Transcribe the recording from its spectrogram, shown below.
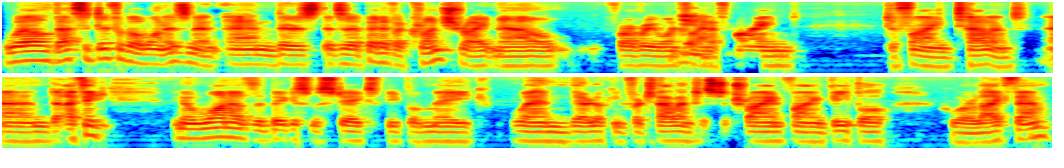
Well, that's a difficult one, isn't it? And there's there's a bit of a crunch right now for everyone yeah. trying to find to find talent. And I think, you know, one of the biggest mistakes people make when they're looking for talent is to try and find people who are like them.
